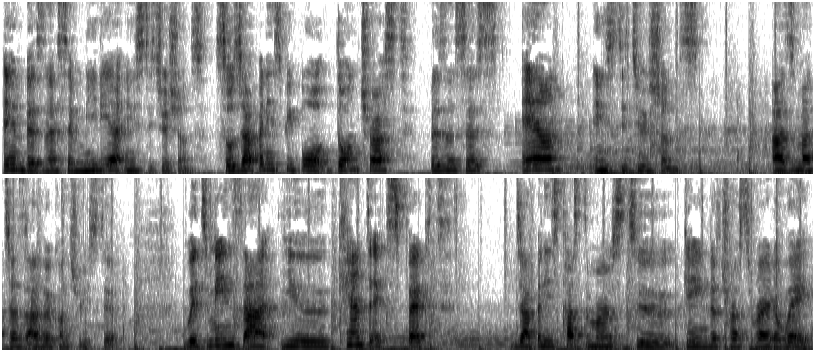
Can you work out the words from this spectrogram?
in business and media institutions. So Japanese people don't trust businesses and institutions as much as other countries do, which means that you can't expect Japanese customers to gain the trust right away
